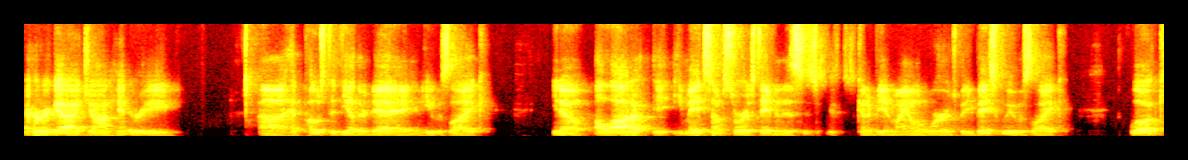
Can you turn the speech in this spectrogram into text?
I heard a guy, John Henry, uh, had posted the other day, and he was like, you know, a lot of, he made some sort of statement. This is going to be in my own words, but he basically was like, look,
